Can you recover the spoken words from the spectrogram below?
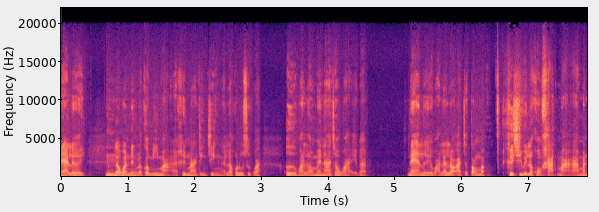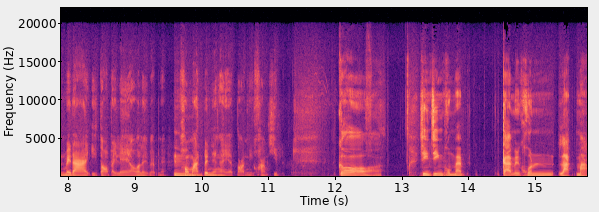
แน่เลยอืมแล้ววันหนึ่งเราก็มีหมาขึ้นมาจริงๆแล้วเราก็รู้สึกว่า เออวันเราไม่น่าจะไหวแบบแน่เลยว่ะแล้วเราอาจจะต้องแบบคือชีวิตเราคงขาดหมามันไม่ได้อีกต่อไปแล้วอะไรแบบเนี้ยของมาร์ชเป็นยังไงอะตอนนี้ความคิด ก็จริง ๆ ผมแบบ กลายเป็นคนรักหมา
